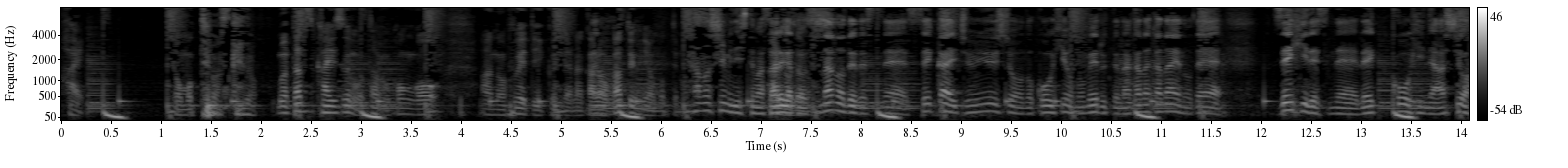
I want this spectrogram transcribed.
はいと思ってますけど、まあ、立つ回数も多分今後あの増えていくんじゃなかろうかというふうには思ってます楽しみにしてます。あありがとうございます。なのでですね、世界準優勝のコーヒーを飲めるってなかなかないので、ぜひですね、レックコーヒーに足を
